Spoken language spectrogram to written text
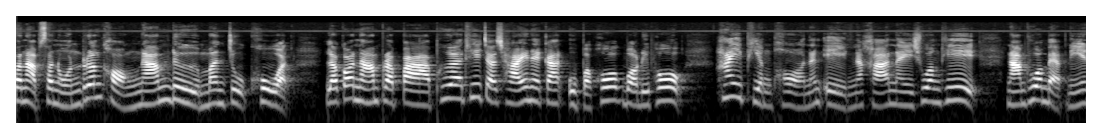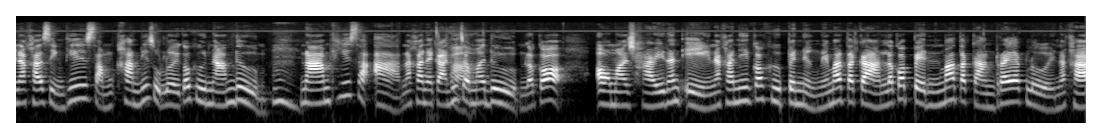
สนับสนุนเรื่องของน้ำดื่มบรรจุขวด แล้วก็น้ำประปาเพื่อที่จะใช้ในการอุปโภคบริโภค ให้เพียงพอนั่นเองนะคะ ในช่วงที่น้ำท่วมแบบนี้นะคะ สิ่งที่สำคัญที่สุดเลยก็คือน้ำดื่มอืมน้ำที่สะอาดนะคะในการที่ค่ะจะมาดื่ม แล้วก็เอามาใช้นั่นเองนะคะ นี่ก็คือเป็นหนึ่งในมาตรการแล้วก็เป็นมาตรการแรกเลยนะคะ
